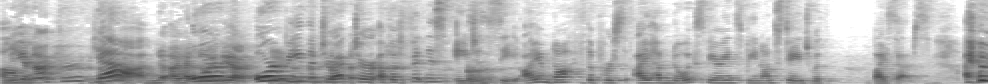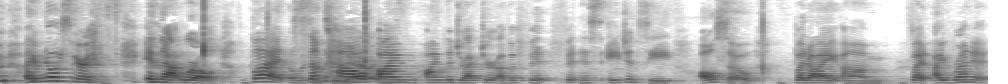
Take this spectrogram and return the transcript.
um, be an actor. Yeah, no, I had or, no idea. Or yeah. be the director of a fitness agency. I am not the person. I have no experience being on stage with biceps. I have, I have no experience in that world, but somehow I'm I'm the director of a fit, fitness agency also. But I um, but I run it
